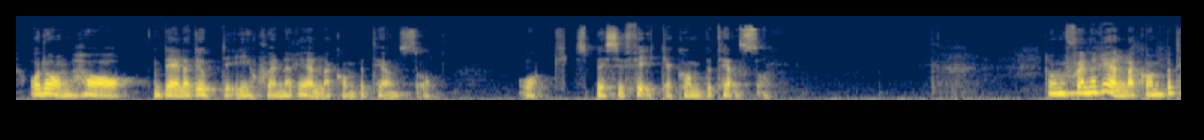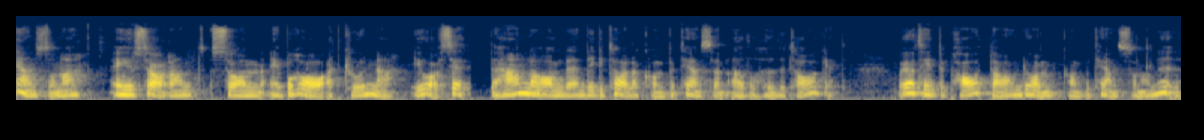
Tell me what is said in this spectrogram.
Och de har delat upp det i generella kompetenser och specifika kompetenser. De generella kompetenserna är ju sådant som är bra att kunna oavsett. Det handlar om den digitala kompetensen överhuvudtaget. Och jag tänkte prata om de kompetenserna nu.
